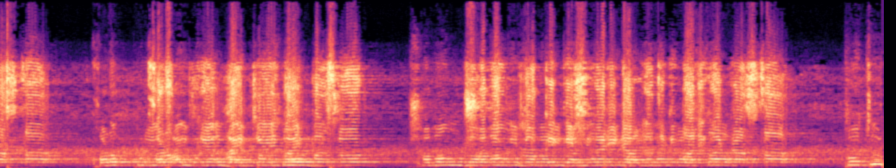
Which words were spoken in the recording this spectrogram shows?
রাস্তা খড়গপুরে বাইপাস রোড সবং সবং ব্লকে কেশিকারি ডাবলা থেকে বালিঘাট রাস্তা প্রচুর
